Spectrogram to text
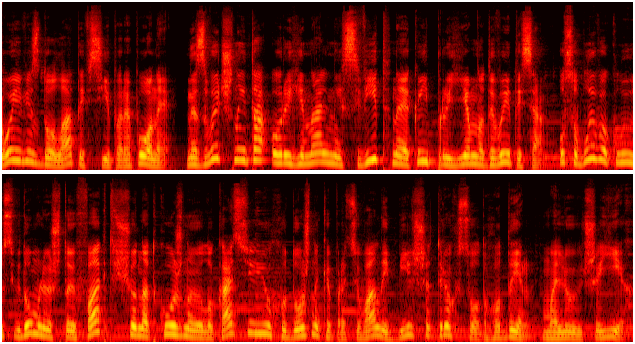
героєві здолати всі перепони. Незвичний та оригінальний світ, на який приємно дивитися, особливо коли усвідомлюєш той факт, що над кожною локацією художники працювали більше 300 годин, малюючи їх.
